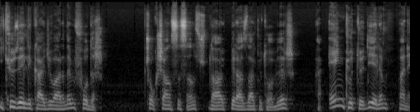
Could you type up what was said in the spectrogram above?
250K civarında bir fodder. Çok şanslıysanız daha biraz daha kötü olabilir. Ha, en kötü diyelim hani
